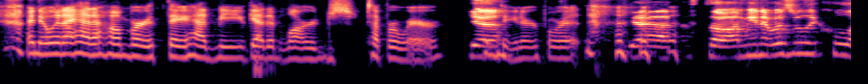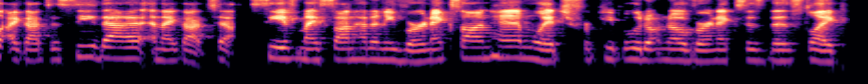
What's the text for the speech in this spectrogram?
I know when I had a home birth, they had me get a large Tupperware Yeah. container for it. yeah. So I mean, it was really cool. I got to see that, and I got to see if my son had any vernix on him. Which, for people who don't know, vernix is this like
